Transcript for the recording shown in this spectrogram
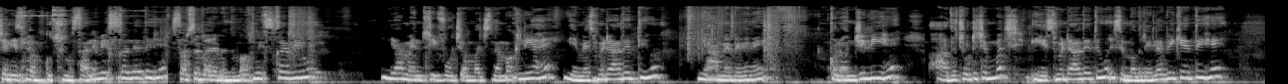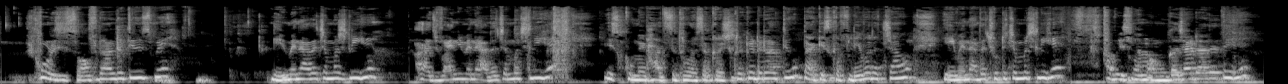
चलिए इसमें अब कुछ मसाले मिक्स कर लेते हैं। सबसे पहले मैं नमक मिक्स कर रही हूँ। यहाँ मैंने थ्री फोर चम्मच नमक लिया है, ये मैं इसमें डाल देती हूँ। यहाँ मैं मैंने कलौजी ली है, आधा छोटे चम्मच, ये इसमें डाल देती हूँ। इसे मगरेला भी कहते हैं। थोड़ी सी सौंफ डाल देती हूँ इसमें। ये मैंने आधा चम्मच ली है। अजवाइन मैंने आधा चम्मच ली है। इसको मैं हाथ से थोड़ा सा क्रश करके डलाती हूँ, ताकि इसका फ्लेवर अच्छा हो। ये मैंने आधा छोटे चम्मच ली है। अब इसमें हम अम का जार डाल देते हैं।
